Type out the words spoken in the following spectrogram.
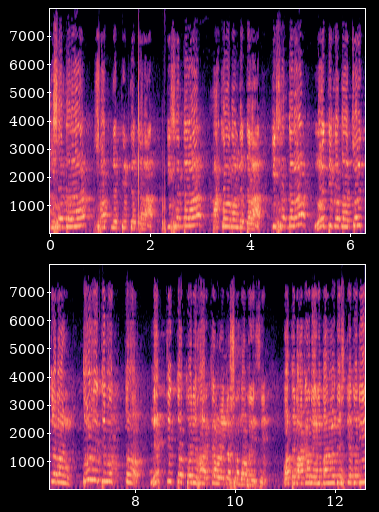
কিসের দ্বারা? সৎ নেতৃত্বের দ্বারা। কিসের দ্বারা? পাকবানদের দ্বারা। কিসের দ্বারা? নৈতিকতা চরিত্রবান দুর্নীতিমুক্ত নেতৃত্ব তৈরি হওয়ার কারণে এটা সম্ভব হয়েছে। অতএব আগামীর বাংলাদেশকে যদি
